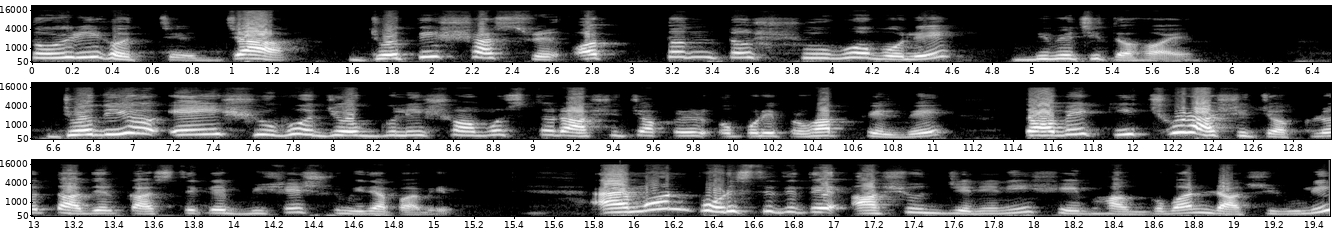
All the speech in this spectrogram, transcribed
তৈরি হচ্ছে, যা জ্যোতিষশাস্ত্রে অত্যন্ত শুভ বলে বিবেচিত হয়। যদিও এই শুভ যোগগুলি সমস্ত রাশিচক্রের ওপরে প্রভাব ফেলবে, তবে কিছু রাশিচক্র তাদের কাছ থেকে বিশেষ সুবিধা পাবে। এমন পরিস্থিতিতে আসুন জেনে নিই সেই ভাগ্যবান রাশিগুলি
